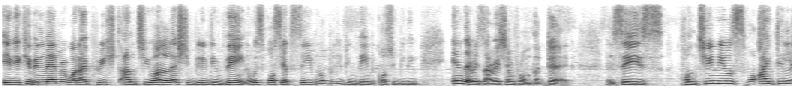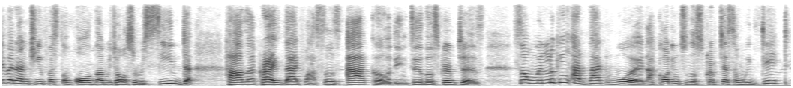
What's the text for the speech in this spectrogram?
If you keep in memory what I preached unto you, unless you believed in vain, we're supposed to say you've not believed in vain because you believe in the resurrection from the dead. It says, continues, For I delivered unto you first of all that which I also received, how that Christ died for our sins according to the scriptures. So we're looking at that word according to the scriptures, and we did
